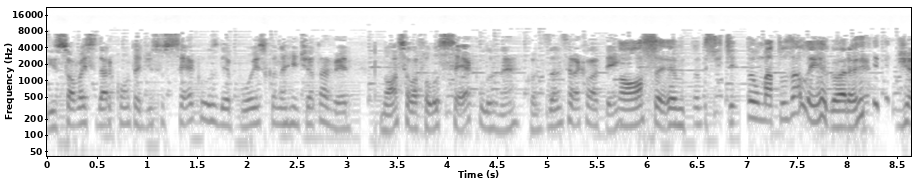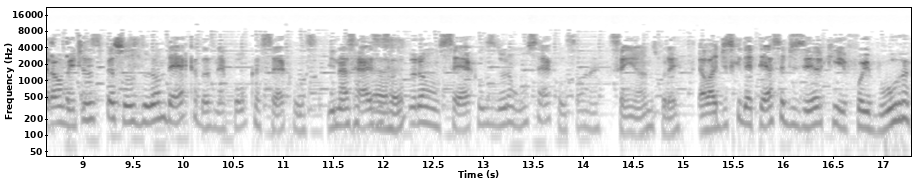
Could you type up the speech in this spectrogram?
E só vai se dar conta disso séculos depois, quando a gente já tá velho. Nossa, ela falou séculos, né? Quantos anos será que ela tem? Nossa, eu tô me sentindo Matusalém agora. É, geralmente as pessoas duram décadas, né? Poucas séculos. E nas reais uhum. duram séculos, duram um século só, né? 100 anos por aí. Ela diz que detesta dizer que foi burra,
